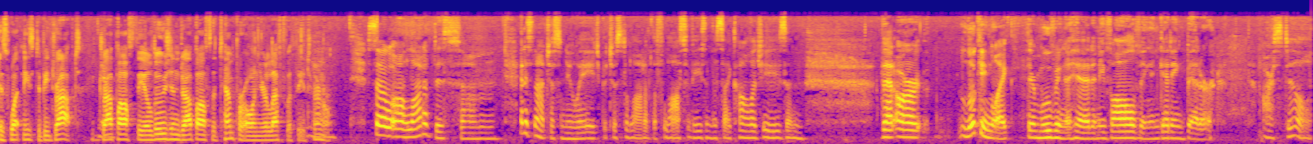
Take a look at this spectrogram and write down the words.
is what needs to be dropped. Drop off the illusion, drop off the temporal, and you're left with the eternal. So a lot of this, um, and it's not just New Age, but just a lot of the philosophies and the psychologies and that are looking like they're moving ahead and evolving and getting better, are still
